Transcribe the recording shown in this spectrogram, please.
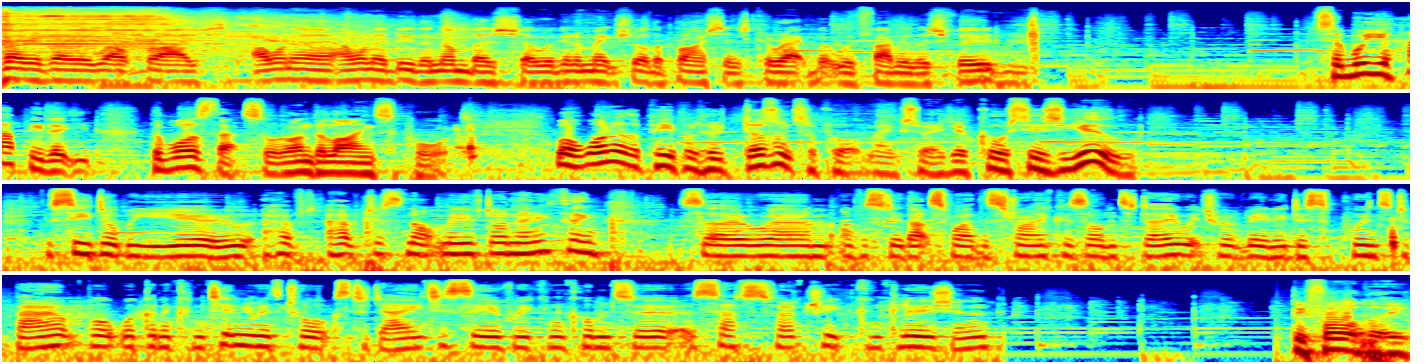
very very well priced. I want to I want to do the numbers, so we're going to make sure the pricing is correct, but with fabulous food. So were you happy that you, there was that sort of underlying support? Well, one of the people who doesn't support Manx Radio, of course, is you. The CWU have, have just not moved on anything. So um, obviously that's why the strike is on today, which we're really disappointed about. But we're going to continue with talks today to see if we can come to a satisfactory conclusion. Before the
